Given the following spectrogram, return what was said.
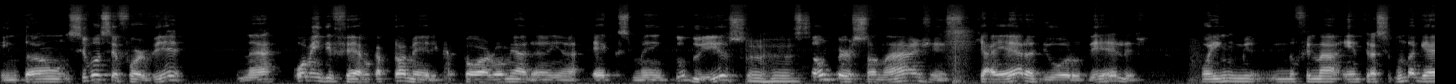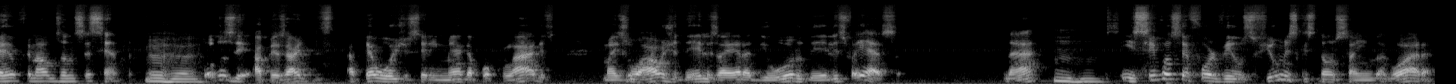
Então, se você for ver, né, Homem de Ferro, Capitão América, Thor, Homem-Aranha, X-Men, tudo isso uhum. são personagens que a era de ouro deles foi no final entre a Segunda Guerra e o final dos anos 60. Uhum. Todos, apesar de até hoje serem mega populares, mas o auge deles, a era de ouro deles foi essa, né? Uhum. E se você for ver os filmes que estão saindo agora,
